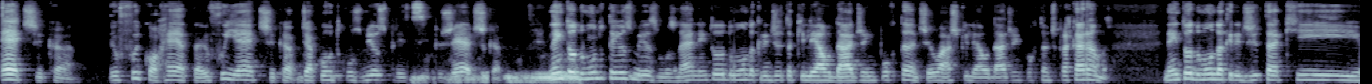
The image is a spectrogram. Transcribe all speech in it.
ética, eu fui correta, eu fui ética, de acordo com os meus princípios de ética. Nem todo mundo tem os mesmos, né? Nem todo mundo acredita que lealdade é importante. Eu acho que lealdade é importante pra caramba. Nem todo mundo acredita que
